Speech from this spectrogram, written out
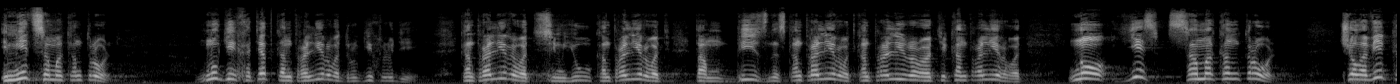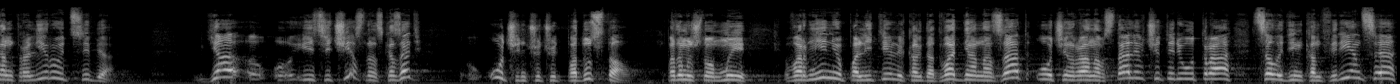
Иметь самоконтроль. Многие хотят контролировать других людей. Контролировать семью, контролировать там бизнес, контролировать, контролировать и контролировать. Но есть самоконтроль. Человек контролирует себя. Я, э, если честно сказать, очень чуть-чуть подустал. Потому что мы в Армению полетели, когда два дня назад, очень рано встали в 4 утра, целый день конференция,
